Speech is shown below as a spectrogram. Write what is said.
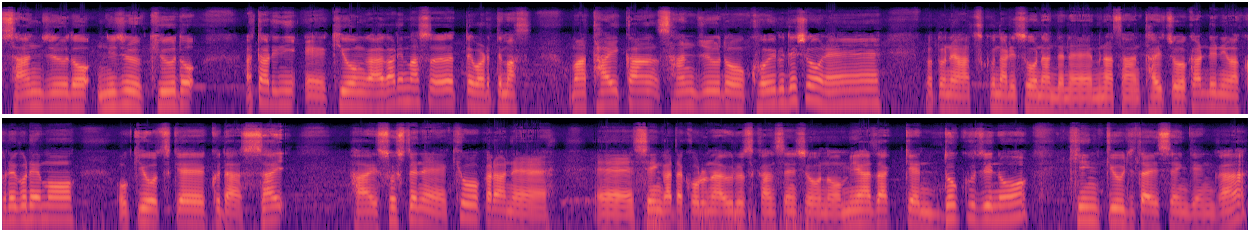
30度、29度あたりに、えー気温が上がりますって言われてます。まあ、体感30度を超えるでしょうね。ちょっとね、暑くなりそうなんでね、皆さん体調管理にはくれぐれもお気をつけください。はい、そしてね、今日からね、えー新型コロナウイルス感染症の宮崎県独自の緊急事態宣言が、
